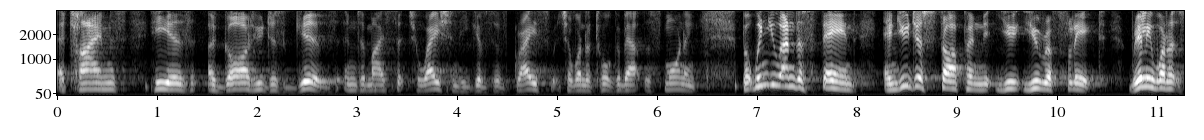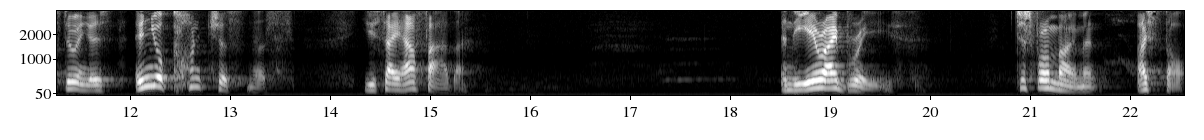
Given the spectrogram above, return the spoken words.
At times, He is a God who just gives into my situation. He gives of grace, which I want to talk about this morning. But when you understand and you just stop and you, you reflect, really what it's doing is in your consciousness, you say, Our Father, in the air I breathe, just for a moment, I stop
